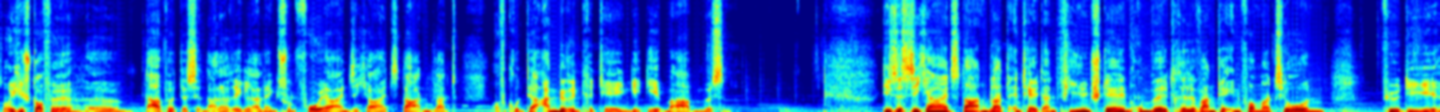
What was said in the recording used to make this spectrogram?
Solche Stoffe, äh, da wird es in aller Regel allerdings schon vorher ein Sicherheitsdatenblatt aufgrund der anderen Kriterien gegeben haben müssen. Dieses Sicherheitsdatenblatt enthält an vielen Stellen umweltrelevante Informationen. Für die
